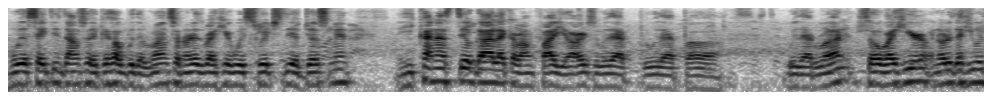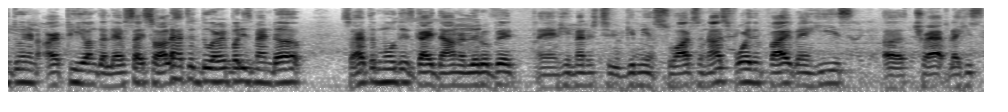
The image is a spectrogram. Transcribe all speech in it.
Move the safeties down so they can help with the run. So notice right here we switch the adjustment. And he kind of still got like around five yards with that with that uh, with that run. So right here, I noticed that he was doing an RP on the left side. So all I have to do, everybody's manned up. So I have to move this guy down a little bit, and he managed to give me a swat. So now it's four than five, and he's uh, trapped. Like he's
